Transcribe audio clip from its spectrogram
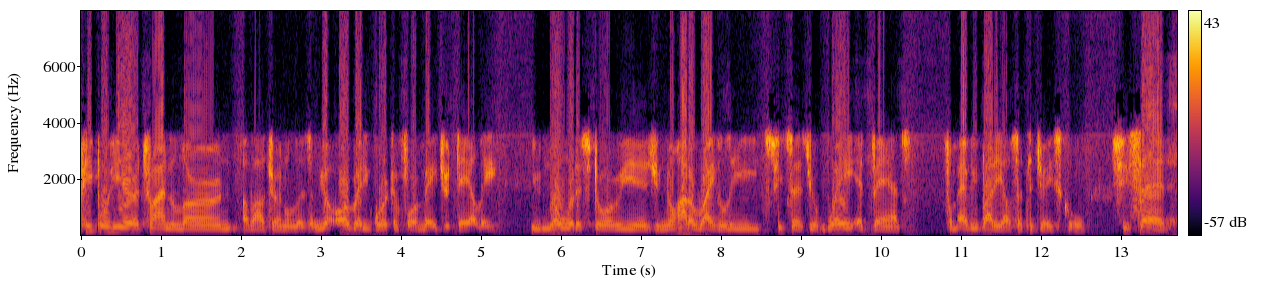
People here are trying to learn about journalism. You're already working for a major daily." You know what a story is. You know how to write leads. She says you're way advanced from everybody else at the J school. She said,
